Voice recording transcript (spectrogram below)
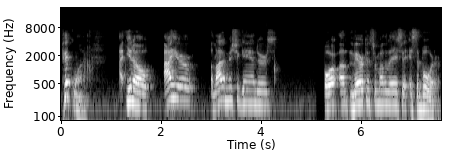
Pick one. You know, I hear a lot of Michiganders or Americans from other states say it's the border.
